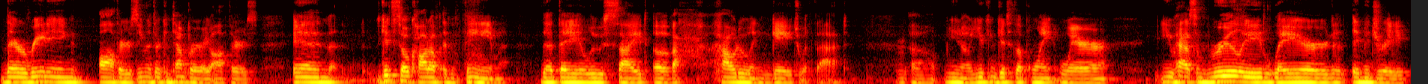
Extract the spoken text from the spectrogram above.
they're reading authors, even if they're contemporary authors, and get so caught up in theme that they lose sight of how to engage with that. Uh, you know, you can get to the point where you have some really layered imagery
